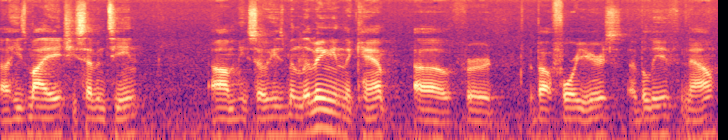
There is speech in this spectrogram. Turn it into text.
Uh, he's my age. He's 17. Um, he, so he's been living in the camp uh, for about four years, I believe now.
